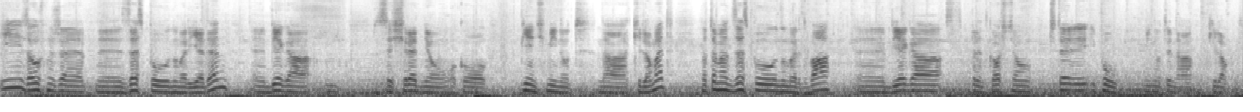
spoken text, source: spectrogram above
i załóżmy, że y, zespół numer jeden y, biega mm, ze średnią około 5 minut na kilometr, natomiast zespół numer dwa y, biega z prędkością 4,5 minuty na kilometr.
